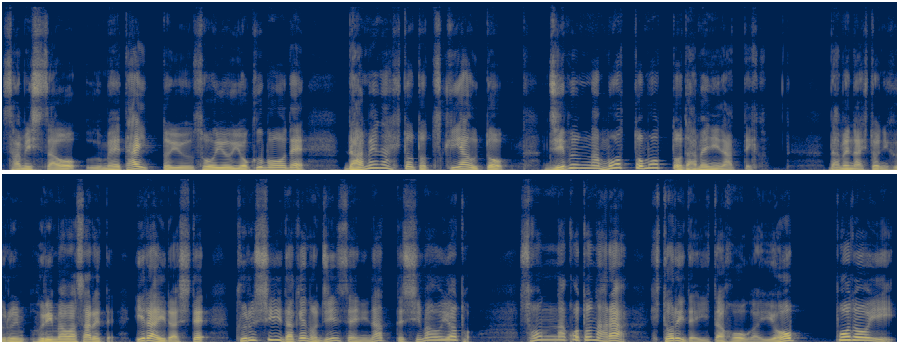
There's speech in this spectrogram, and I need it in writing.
寂しさを埋めたいというそういう欲望でダメな人と付き合うと自分がもっともっとダメになっていく。ダメな人に振り回されてイライラして苦しいだけの人生になってしまうよと。そんなことなら一人でいた方がよっぽどいい。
